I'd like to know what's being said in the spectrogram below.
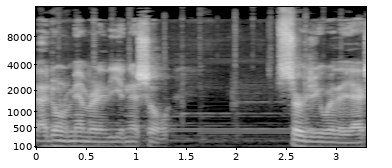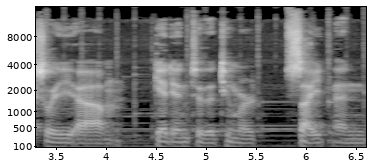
I don't remember the initial surgery where they actually um, get into the tumor site and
